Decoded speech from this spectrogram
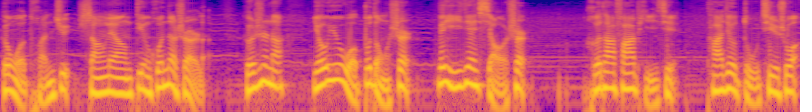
跟我团聚，商量订婚的事儿了。可是呢，由于我不懂事儿，为一件小事儿和他发脾气，他就赌气说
